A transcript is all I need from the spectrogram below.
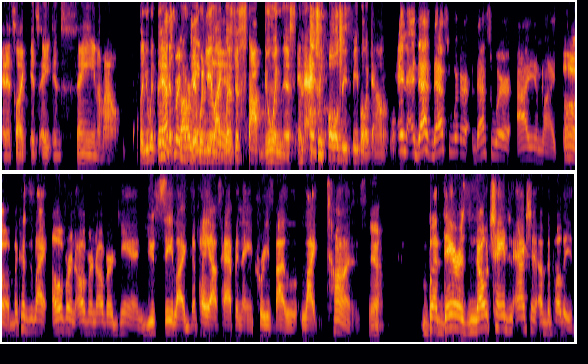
and it's like it's a insane amount so you would think that the government would be like, let's just stop doing this and actually hold these people accountable. And that that's where that's where I am like, ugh, because it's like over and over and over again, you see like the payouts happen, they increase by like tons. Yeah. But there is no change in action of the police.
